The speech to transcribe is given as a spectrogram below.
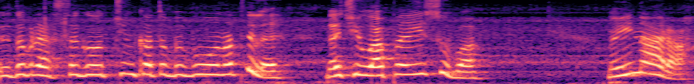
Dobra, z tego odcinka to by było na tyle. Dajcie łapę i suba. No i nara.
